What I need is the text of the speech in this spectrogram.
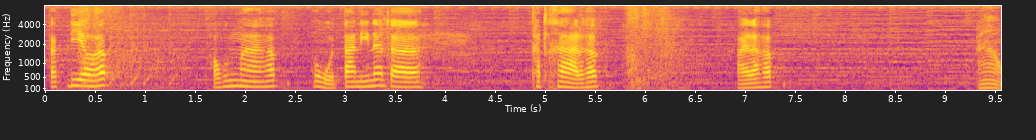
แป๊บเดียวครับ เขาเพิ่งมาครับ โอ้โห ตานี้น่าจะขาดขาดครับ ไปแล้วครับ อ้าว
